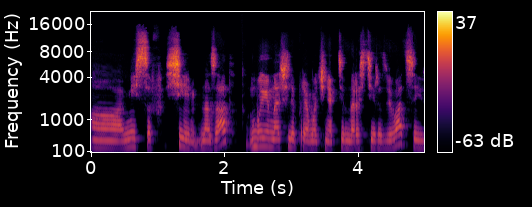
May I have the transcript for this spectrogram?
э, месяцев семь назад. Мы начали прям очень активно расти и развиваться, и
